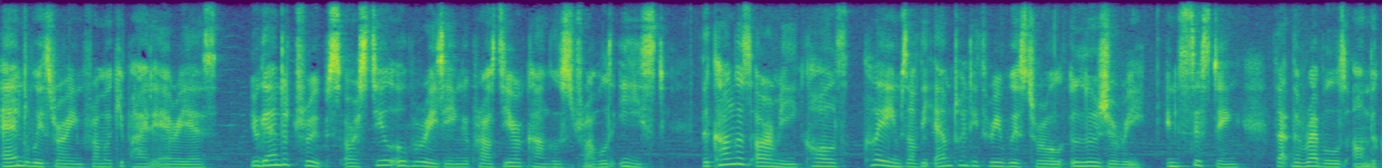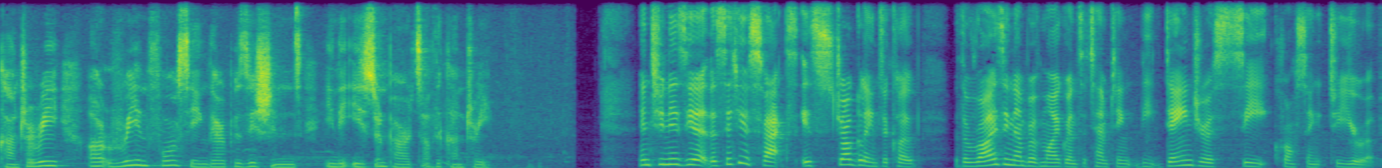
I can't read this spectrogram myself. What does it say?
and withdrawing from occupied areas. Uganda troops are still operating across DR Congo's troubled east. The Congo's army calls claims of the M23 withdrawal illusory, insisting that the rebels, on the contrary, are reinforcing their positions in the eastern parts of the country. In Tunisia, the city of Sfax is struggling to cope with the rising number of migrants attempting the dangerous sea crossing to Europe.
